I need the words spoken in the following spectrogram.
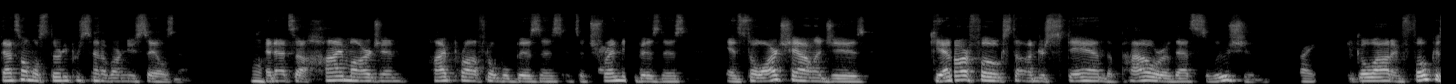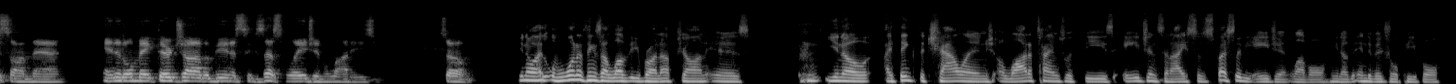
that's almost 30% of our new sales now. Hmm. And that's a high margin, high profitable business. It's a trending business. And so our challenge is get our folks to understand the power of that solution. Right. Go out and focus on that and it'll make their job of being a successful agent a lot easier. So, you know, I, one of the things I love that you brought up, John, is you know, I think the challenge a lot of times with these agents and ISOs, especially the agent level, you know, the individual people,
